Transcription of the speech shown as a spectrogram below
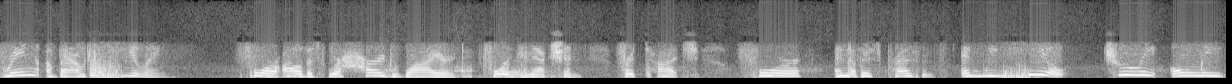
bring about healing for mm-hmm. all of us. We're hardwired for connection, for touch, for another's presence. And we heal truly only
